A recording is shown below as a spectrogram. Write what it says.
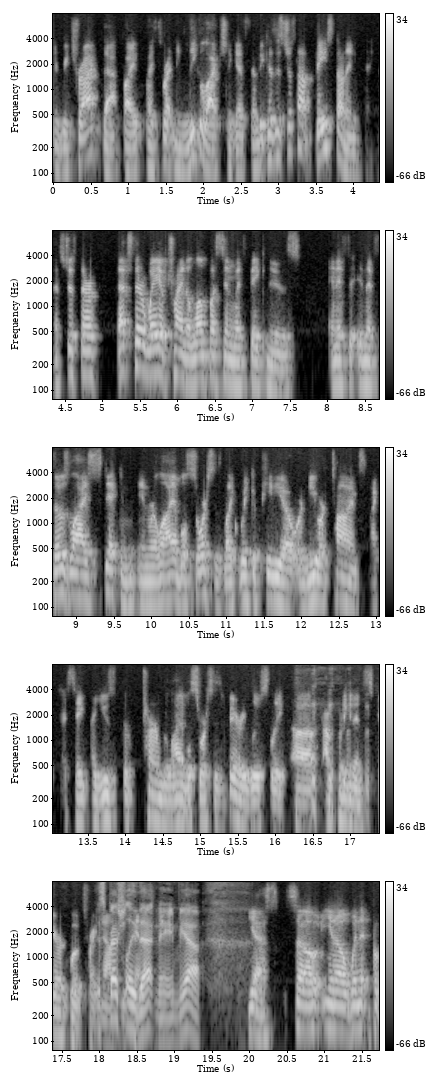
and retract that by, by threatening legal action against them because it's just not based on anything. That's just their that's their way of trying to lump us in with fake news. And if and if those lies stick in, in reliable sources like Wikipedia or New York Times, I, I say I use the term reliable sources very loosely. Uh, I'm putting it in scare quotes right Especially now. Especially that name, yeah. Yes. So you know when it, but,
